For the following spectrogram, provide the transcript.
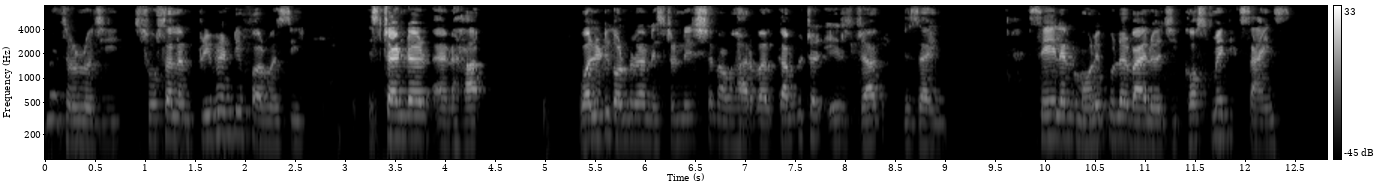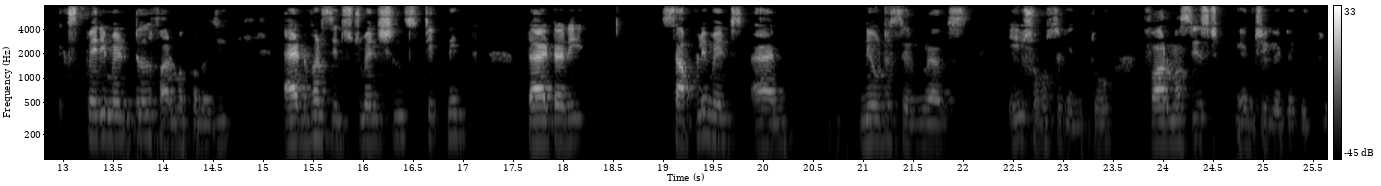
methodology, social and preventive pharmacy, standard and quality control and standardization of herbal, computer-aided drug design, cell and molecular biology, cosmetic science, experimental pharmacology, advanced instrumentations, technique, dietary supplements and nutraceuticals এই সমস্ত কিন্তু ফার্মাসিস্ট এন্ট্রি গেটে কিন্তু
